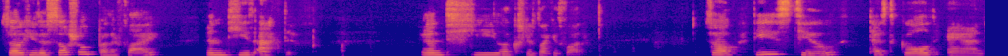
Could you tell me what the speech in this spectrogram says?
So he's a social butterfly and he's active and he looks just like his father. So these two, Tess Gold and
